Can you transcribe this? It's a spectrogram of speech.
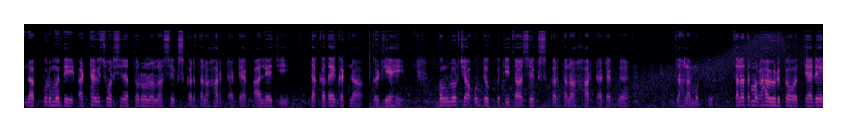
नागपूरमध्ये अठ्ठावीस वर्षाच्या तरुणाला सेक्स करताना हार्ट अटॅक आल्याची धक्कादायक घटना घडली आहे. बंगलोरच्या उद्योगपतीचा सेक्स करताना हार्ट अटॅकने झाला मृत्यू. चला तर मग हा व्हिडिओ पाहू. त्या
